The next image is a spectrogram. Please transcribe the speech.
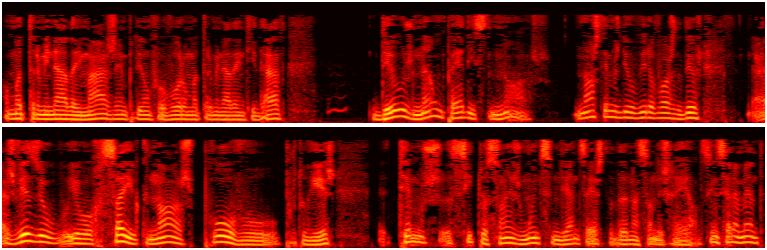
a uma determinada imagem, pediu um favor a uma determinada entidade. Deus não pede isso de nós. Nós temos de ouvir a voz de Deus. Às vezes eu, eu receio que nós, povo português, temos situações muito semelhantes a esta da nação de Israel. Sinceramente,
